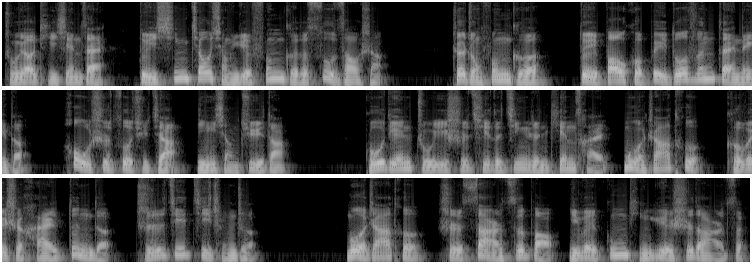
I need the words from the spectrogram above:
主要体现在对新交响乐风格的塑造上。这种风格对包括贝多芬在内的后世作曲家影响巨大。古典主义时期的惊人天才莫扎特可谓是海顿的直接继承者。莫扎特是萨尔兹堡一位宫廷乐师的儿子，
